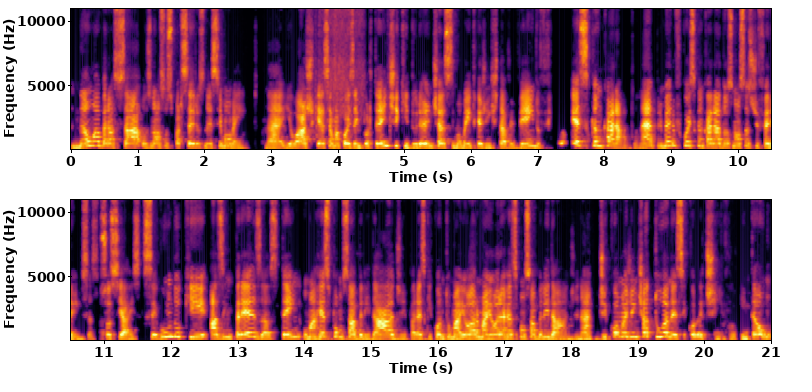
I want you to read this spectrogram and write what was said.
não abraçar os nossos parceiros nesse momento, né? E eu acho que essa é uma coisa importante que durante esse momento que a gente está vivendo escancarado, né? Primeiro ficou escancarado as nossas diferenças sociais. Segundo que as empresas têm uma responsabilidade, parece que quanto maior, maior é a responsabilidade, né? De como a gente atua nesse coletivo. Então,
